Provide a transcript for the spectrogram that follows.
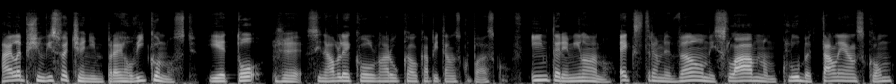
Najlepším vysvedčením pre jeho výkonnosť je to, že si navliekol na rukav kapitánsku pásku. V Inter Milano, extrémne veľmi slávnom klube talianskom,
